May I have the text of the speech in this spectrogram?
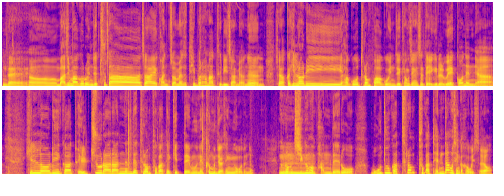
네. 어, 마지막으로 이제 투자자의 관점에서 팁을 하나 드리자면은 제가 아까 힐러리하고 트럼프하고 이제 경쟁했을 때 얘기를 왜 꺼냈냐. 힐러리가 될 줄 알았는데 트럼프가 됐기 때문에 큰 문제가 생긴 거거든요. 그럼 음. 지금은 반대로 모두가 트럼프가 된다고 생각하고 있어요.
